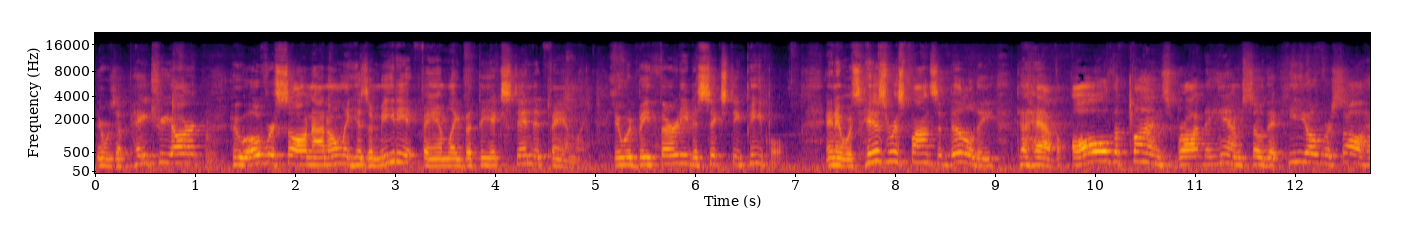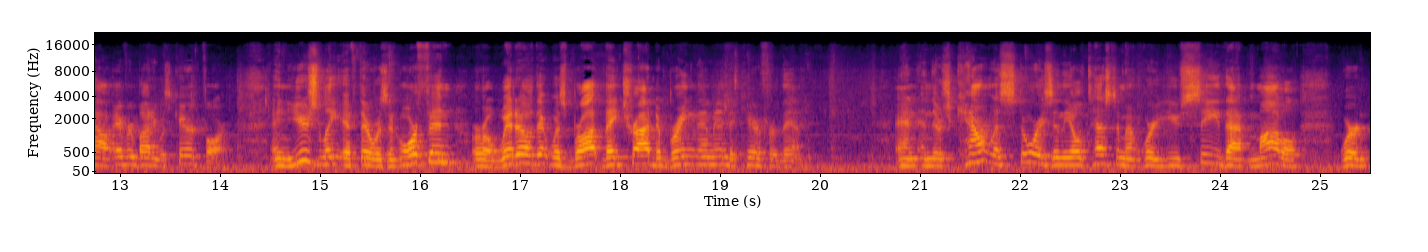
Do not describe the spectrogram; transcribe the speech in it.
There was a patriarch who oversaw not only his immediate family, but the extended family. It would be 30 to 60 people. And it was his responsibility to have all the funds brought to him so that he oversaw how everybody was cared for. And usually, if there was an orphan or a widow that was brought, they tried to bring them in to care for them. And, and there's countless stories in the Old Testament where you see that model where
